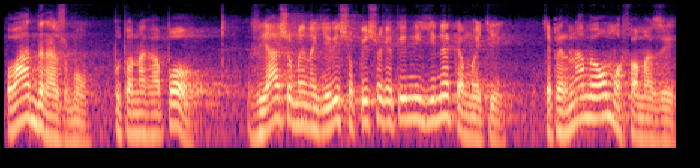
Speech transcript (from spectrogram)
ο άντρας μου που τον αγαπώ. Βιάζομαι να γυρίσω πίσω γιατί είναι η γυναίκα μου εκεί. Και περνάμε όμορφα μαζί.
